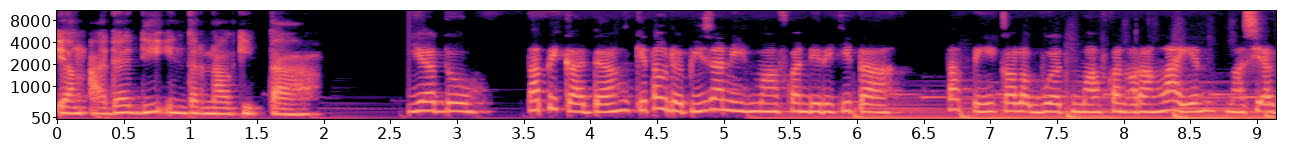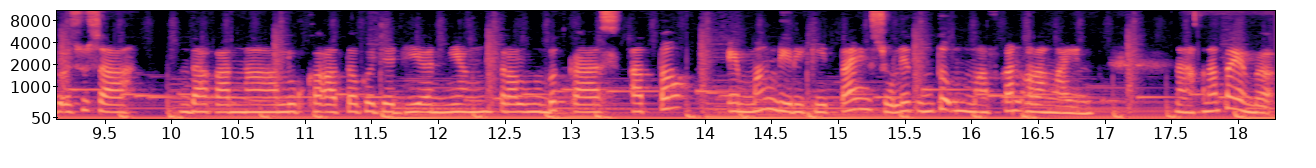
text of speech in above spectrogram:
yang ada di internal kita. Iya tuh, tapi kadang kita udah bisa nih memaafkan diri kita. Tapi kalau buat memaafkan orang lain masih agak susah entah karena luka atau kejadian yang terlalu membekas atau emang diri kita yang sulit untuk memaafkan orang lain. Nah, kenapa ya Mbak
